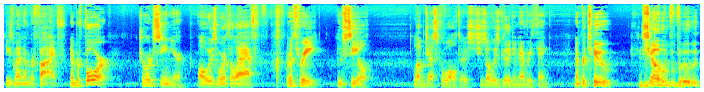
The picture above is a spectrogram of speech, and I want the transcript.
He's my number five. Number four, George Senior. Always worth a laugh. Number three, Lucille. Love Jessica Walters. She's always good in everything. Number two, Gob Bluth.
